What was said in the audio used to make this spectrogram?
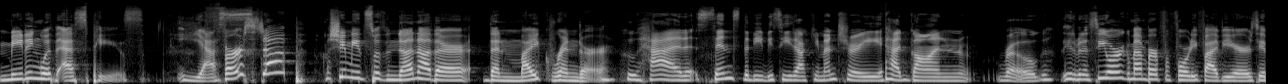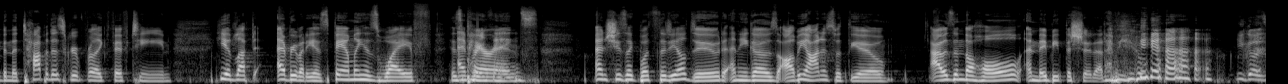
meeting with SPs. Yes. First up, she meets with none other than Mike Rinder. who had, since the BBC documentary had gone rogue, He had been a Sea Org member for 45 years. He had been the top of this group for like 15. He had left everybody his family, his wife, his Everything. parents. And she's like, What's the deal, dude? And he goes, I'll be honest with you. I was in the hole and they beat the shit out of you. yeah. He goes,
